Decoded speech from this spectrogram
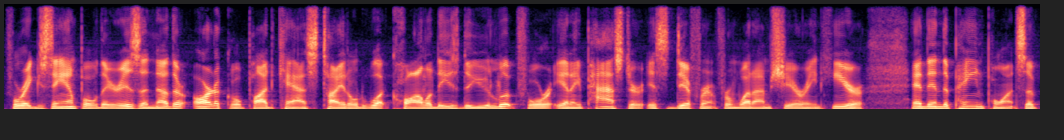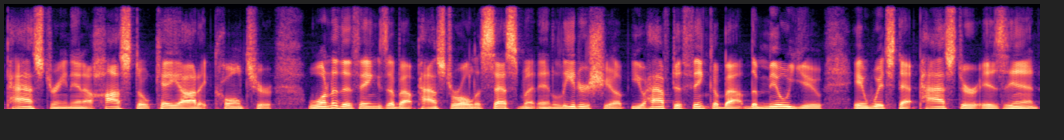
For example there is another article podcast titled what qualities do you look for in a pastor? It's different from what i'm sharing here. And then the pain points of pastoring in a hostile chaotic culture. One of the things about pastoral assessment and leadership, you have to think about the milieu in which that pastor is in.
